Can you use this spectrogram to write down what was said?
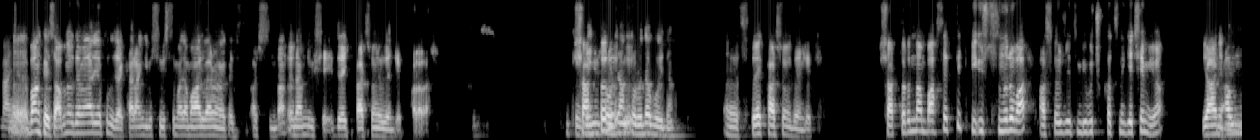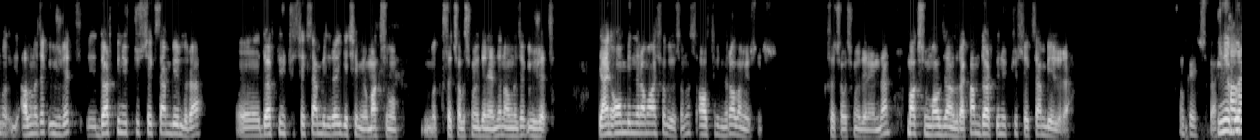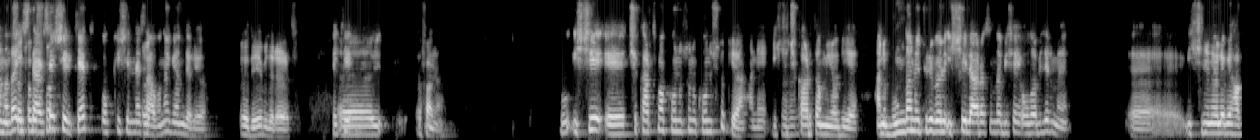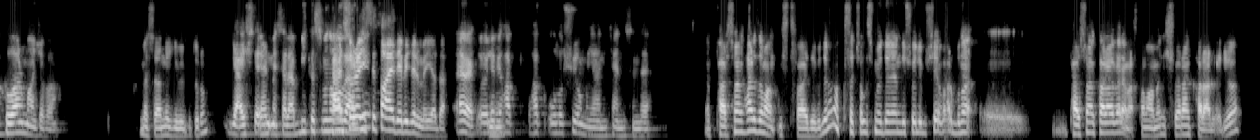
Bence e, banka hesabına ödemeler yapılacak. Herhangi bir suistimale mal vermemek açısından önemli bir şey. Direkt personel ödenecek paralar. Okay, Şartları, benim soracağım soru da buydu. Evet, direkt personel ödenecek. Şartlarından bahsettik. Bir üst sınırı var. Asgari ücretin bir buçuk katını geçemiyor. Yani hmm. alın, alınacak ücret 4381 e, lira. E, 4381 lirayı geçemiyor maksimum. Kısa çalışma ödeneğinden alınacak ücret. Yani 10 bin lira maaş alıyorsanız 6 bin lira alamıyorsunuz. Kısa çalışma ödeneğinden. Maksimum alacağınız rakam 4381 lira. Okey süper. Yine Kalanı da isterse çalışma... şirket o kişinin hesabına evet. gönderiyor. Ödeyebilir evet. Peki ee, efendim. Bu işçi e, çıkartma konusunu konuştuk ya hani işçi Hı-hı. çıkartamıyor diye. Hani bundan ötürü böyle işçiyle arasında bir şey olabilir mi? E, işçinin öyle bir hakkı var mı acaba? Mesela ne gibi bir durum? Ya işte yani, mesela bir kısmını o verdi. Personel istifa edebilir mi ya da? Evet öyle Hı-hı. bir hak hak ulaşıyor mu yani kendisinde? personel her zaman istifa edebilir ama kısa çalışma ödeneğinde şöyle bir şey var. Buna e, personel karar veremez. Tamamen işveren karar veriyor.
